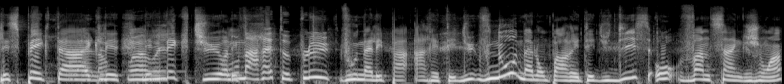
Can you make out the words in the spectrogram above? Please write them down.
les spectacles, les, Ouais, les ouais. lectures. On les n'arrête plus vous n'allez pas arrêter. Du... Nous n'allons pas arrêter du 10 au 25 juin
